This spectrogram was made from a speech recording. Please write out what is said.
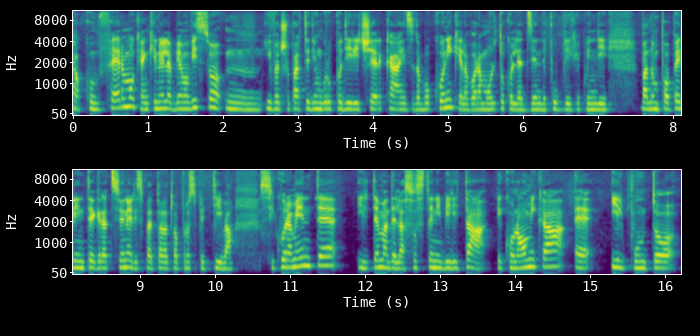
No, confermo che anche noi l'abbiamo visto, mm, io faccio parte di un gruppo di ricerca in da Bocconi che lavora molto con le aziende pubbliche, quindi vado un po' per integrazione rispetto alla tua prospettiva. Sicuramente il tema della sostenibilità economica è il punto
